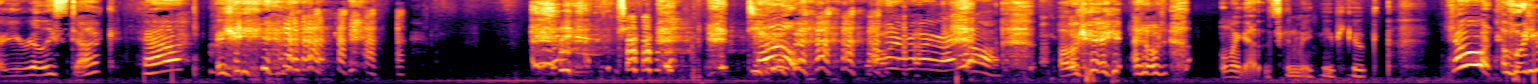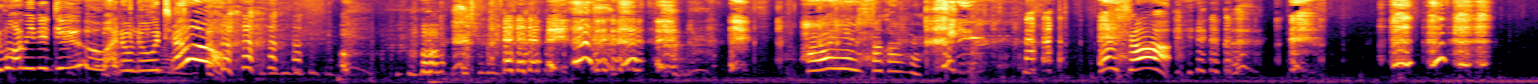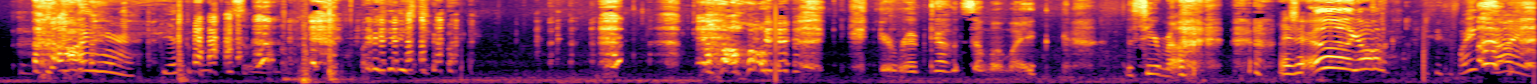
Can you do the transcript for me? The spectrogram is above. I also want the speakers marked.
Speaker 1: Are you really stuck? Huh? Do you-
Speaker 2: No! I want to rip my red off.
Speaker 1: Okay, I don't. Oh my god, it's gonna make me puke.
Speaker 2: Don't!
Speaker 1: What do you want me to do? I don't know what to
Speaker 2: No! How are you stuck on her? Stop! In here.
Speaker 3: You have to this.
Speaker 1: What are you doing? Oh, you ripped out some of my. See your mouth.
Speaker 2: I said, oh, yuck. Why are you crying?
